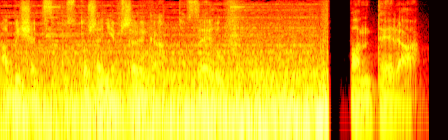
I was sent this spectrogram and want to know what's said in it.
aby siać spustoszenie w szeregach pozerów. Pantera.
